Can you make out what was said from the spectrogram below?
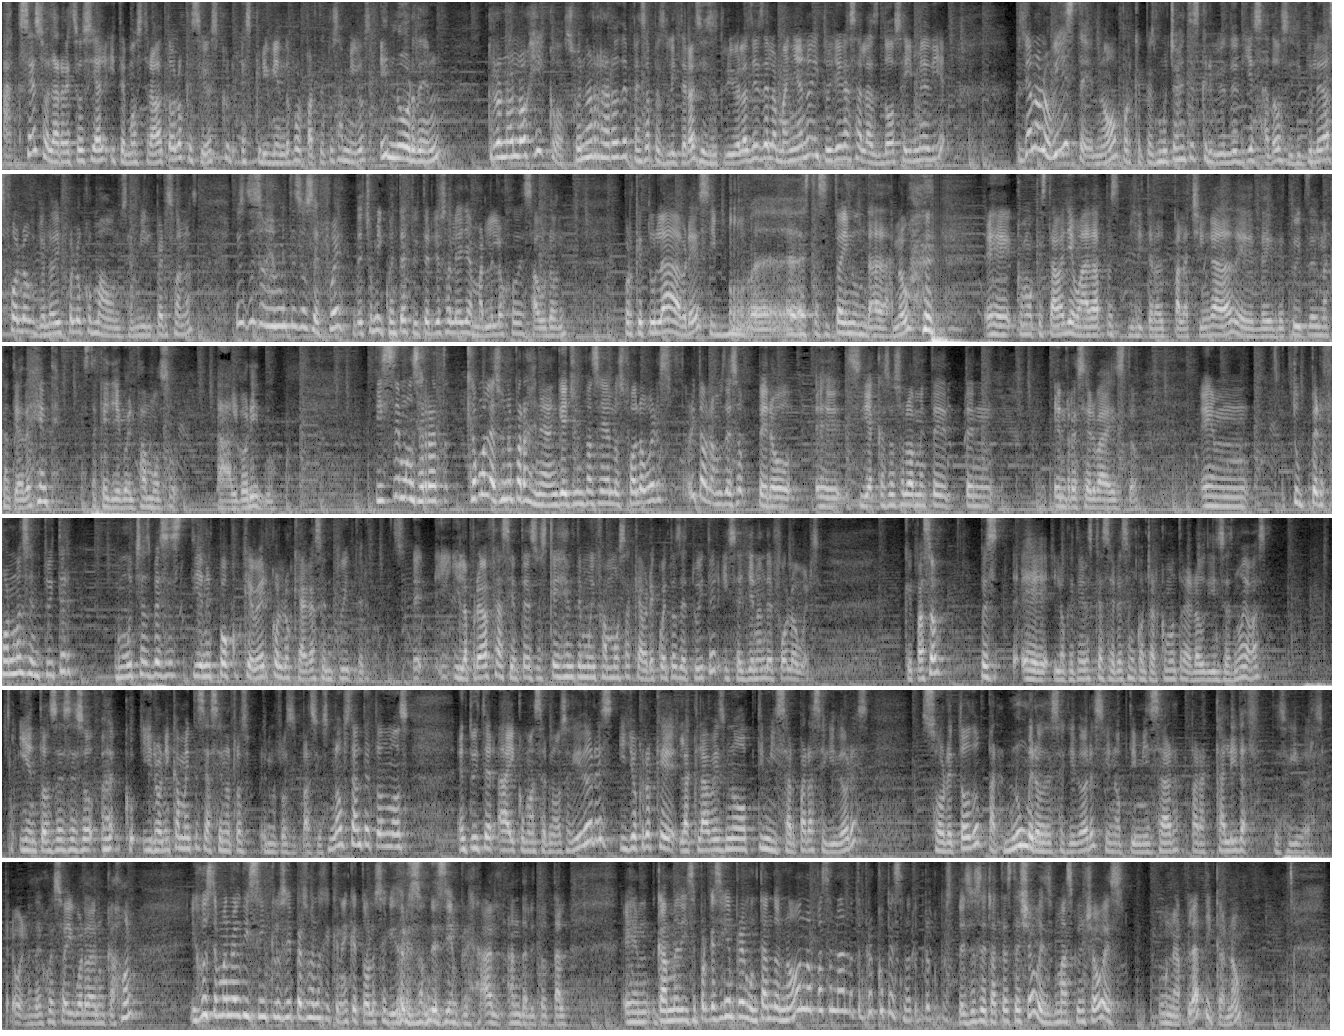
acceso a la red social y te mostraba todo lo que se iba escribiendo por parte de tus amigos en orden cronológico. Suena raro de pensar, pues literal, si se escribió a las 10 de la mañana y tú llegas a las 12 y media, pues ya no lo viste, no? Porque pues mucha gente escribió de 10 a 12. Si tú le das follow, yo le doy follow como a 11 mil personas. Pues entonces, obviamente, eso se fue. De hecho, mi cuenta de Twitter yo solía llamarle el ojo de Sauron porque tú la abres y está así toda inundada, no? Eh, como que estaba llevada, pues literal para la chingada de tweets de una cantidad de gente hasta que llegó el famoso algoritmo. Dice Monserrat, ¿cómo le hace una para generar engagement más allá de los followers? Ahorita hablamos de eso, pero eh, si acaso solamente ten en reserva esto. Em, tu performance en Twitter muchas veces tiene poco que ver con lo que hagas en Twitter. Eh, y, la prueba fehaciente de eso es que hay gente muy famosa que abre cuentas de Twitter y se llenan de followers. ¿Qué pasó? Pues eh, lo que tienes que hacer es encontrar cómo traer audiencias nuevas y entonces eso irónicamente se hace en otros, en otros espacios. No obstante, todos en Twitter hay cómo hacer nuevos seguidores y yo creo que la clave es no optimizar para seguidores, sobre todo para número de seguidores, sino optimizar para calidad de seguidores. Pero bueno, dejo eso ahí guardado en un cajón. Y justo Manuel dice, incluso hay personas que creen que todos los seguidores son de siempre. Ándale, total. Eh, Gama dice, porque siguen preguntando, no, no pasa nada, no te preocupes, no te preocupes. De eso se trata este show, es más que un show, es una plática, ¿no?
